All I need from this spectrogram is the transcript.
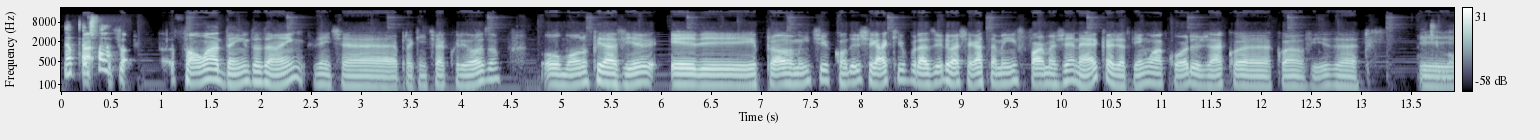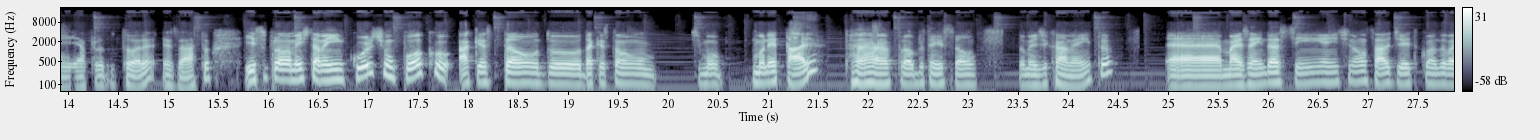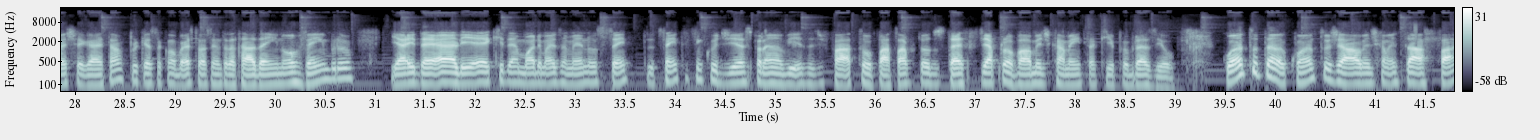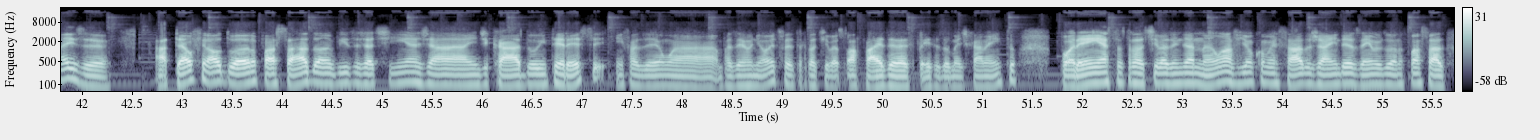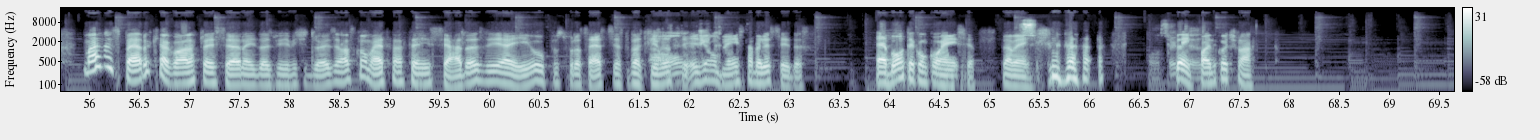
Não, pode ah, falar. Só, só, um adendo também, gente, é, pra quem tiver curioso. O Monopiravir, ele provavelmente, quando ele chegar aqui no Brasil, ele vai chegar também em forma genérica. Já tem um acordo já com a, com a Anvisa e a produtora, exato. Isso provavelmente também curte um pouco a questão do, da questão monetária para a obtenção do medicamento. É, mas ainda assim a gente não sabe direito quando vai chegar e tal, porque essa conversa vai ser tratada em novembro e a ideia ali é que demore mais ou menos 100, 105 dias para a Anvisa de fato passar por todos os testes e aprovar o medicamento aqui para o Brasil. Quanto, quanto já o medicamento da Pfizer, até o final do ano passado, a Anvisa já tinha já indicado interesse em fazer uma fazer reuniões, fazer tratativas com a Pfizer a respeito do medicamento. Porém, essas tratativas ainda não haviam começado já em dezembro do ano passado. Mas eu espero que agora, para esse ano de 2022, elas comecem a ser iniciadas e aí os processos e as tratativas tá sejam bem estabelecidas. É bom ter concorrência também. bem, pode continuar.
